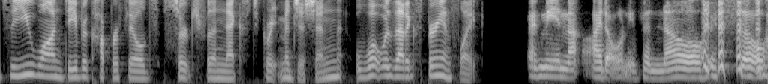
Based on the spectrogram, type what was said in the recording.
So you won David Copperfield's Search for the Next Great Magician. What was that experience like? I mean, I don't even know. It's so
